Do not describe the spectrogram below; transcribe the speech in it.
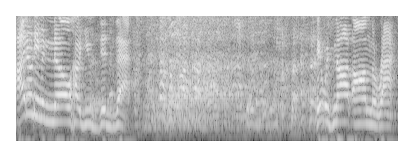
I don't even know how you did that. It was not on the rack.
